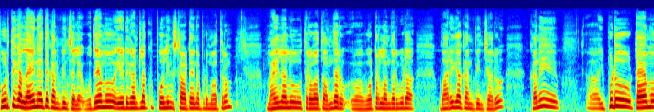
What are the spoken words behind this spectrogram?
పూర్తిగా లైన్ అయితే కనిపించలే. ఉదయం ఏడు గంటలకు పోలింగ్ స్టార్ట్ అయినప్పుడు మాత్రం మహిళలు తర్వాత అందరూ ఓటర్లు అందరూ కూడా భారీగా కనిపించారు. కానీ ఇప్పుడు టైము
